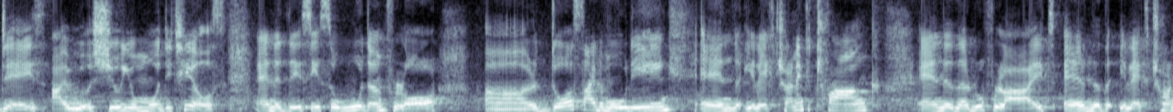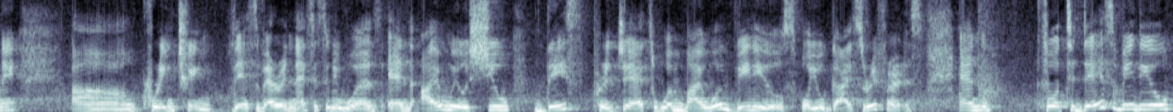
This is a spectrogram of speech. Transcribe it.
days. I will show you more details. And this is a wooden floor uh, door side molding and electronic trunk and the roof light and the electronic uh, printing. That's very necessary ones and I will show this project one by one videos for you guys reference. And for today's video,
